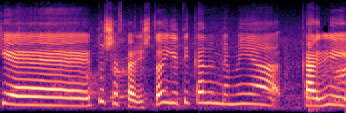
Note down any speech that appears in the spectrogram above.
και τους ευχαριστώ γιατί κάνουν μια καλή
